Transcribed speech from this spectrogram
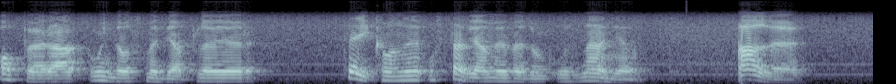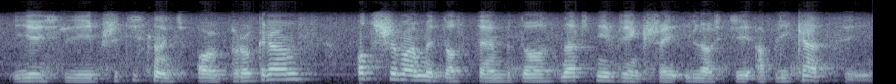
Opera, Windows Media Player. Te ikony ustawiamy według uznania. Ale jeśli przycisnąć All Programs, otrzymamy dostęp do znacznie większej ilości aplikacji.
